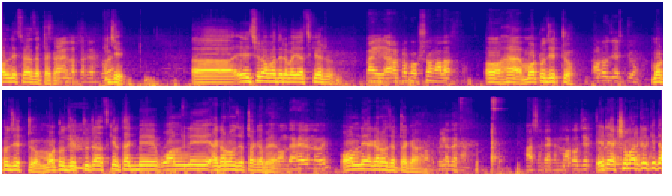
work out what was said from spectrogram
অনলি ছয় হাজার টাকা। হাজার টাকা জি। এই ছিল আমাদের ভাই আজকের ভাই আর একটা বক্স মাল আছে। ও হ্যাঁ Moto Z two Moto Z two Moto Z two Moto Z টুটা আজকের থাকবে অনলি এগারো হাজার টাকা ভাই দেখাবেন না ভাই? অনলি এগারো হাজার টাকা। দেখান। আচ্ছা দেখেন মোটো জেড এটা একশো মার্কেল কিন্তু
